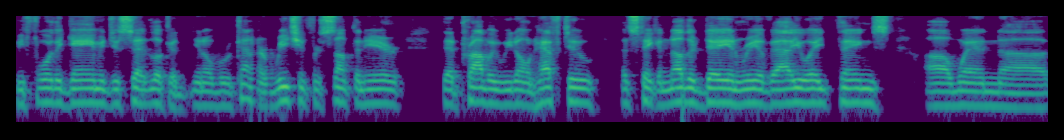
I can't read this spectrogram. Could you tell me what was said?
before the game and just said, look, you know, we're kind of reaching for something here that probably we don't have to. Let's take another day and reevaluate things uh, when uh,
